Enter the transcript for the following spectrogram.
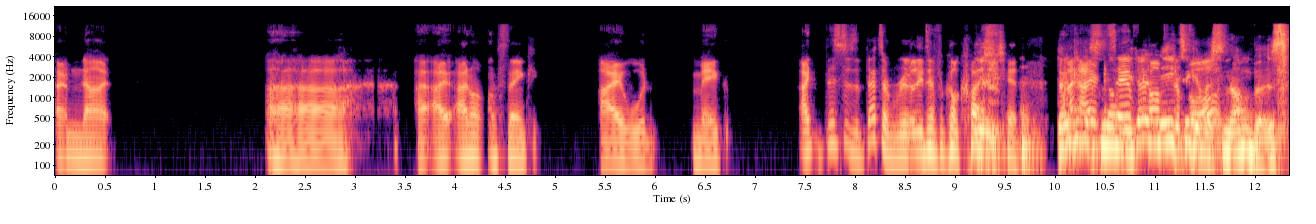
I'm not uh I I I don't think I would make I this is that's a really difficult question. Don't I- us I num- say you I'm don't need to give us numbers.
